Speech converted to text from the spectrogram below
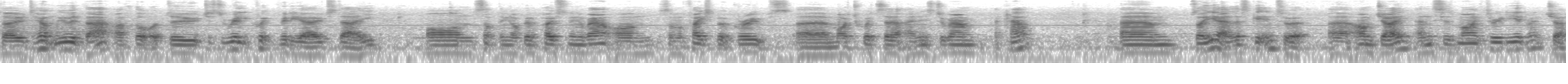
So to help me with that I thought I'd do just a really quick video today on something I've been posting about on some of Facebook groups, uh, my Twitter and Instagram account. Um, so yeah, let's get into it. Uh, I'm Jay and this is my 3D adventure.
